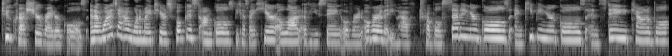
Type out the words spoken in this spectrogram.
to crush your writer goals. And I wanted to have one of my tiers focused on goals because I hear a lot of you saying over and over that you have trouble setting your goals and keeping your goals and staying accountable,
